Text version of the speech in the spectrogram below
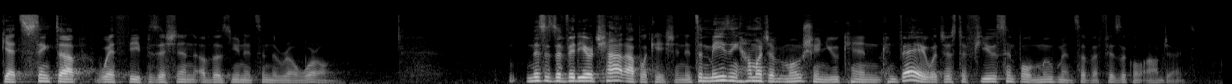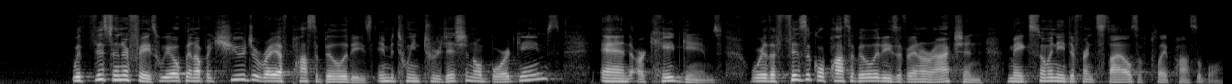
gets synced up with the position of those units in the real world. And this is a video chat application. It's amazing how much emotion you can convey with just a few simple movements of a physical object. With this interface, we open up a huge array of possibilities in between traditional board games and arcade games, where the physical possibilities of interaction make so many different styles of play possible.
